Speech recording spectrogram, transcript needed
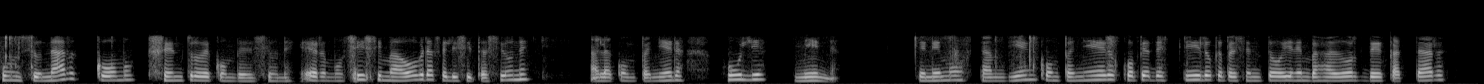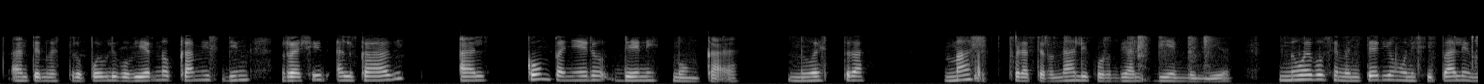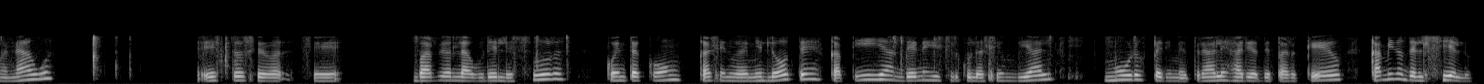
funcionar como centro de convenciones. Hermosísima obra, felicitaciones a la compañera Julia Mena Tenemos también, compañeros, copias de estilo que presentó hoy el embajador de Qatar ante nuestro pueblo y gobierno, Kamis bin Rashid Al-Kaabi, al compañero Denis Moncada. Nuestra más fraternal y cordial bienvenida. Nuevo cementerio municipal en Managua. Esto se, se barrio Laureles Sur, Cuenta con casi 9.000 lotes, capilla, andenes y circulación vial, muros perimetrales, áreas de parqueo, Camino del Cielo.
